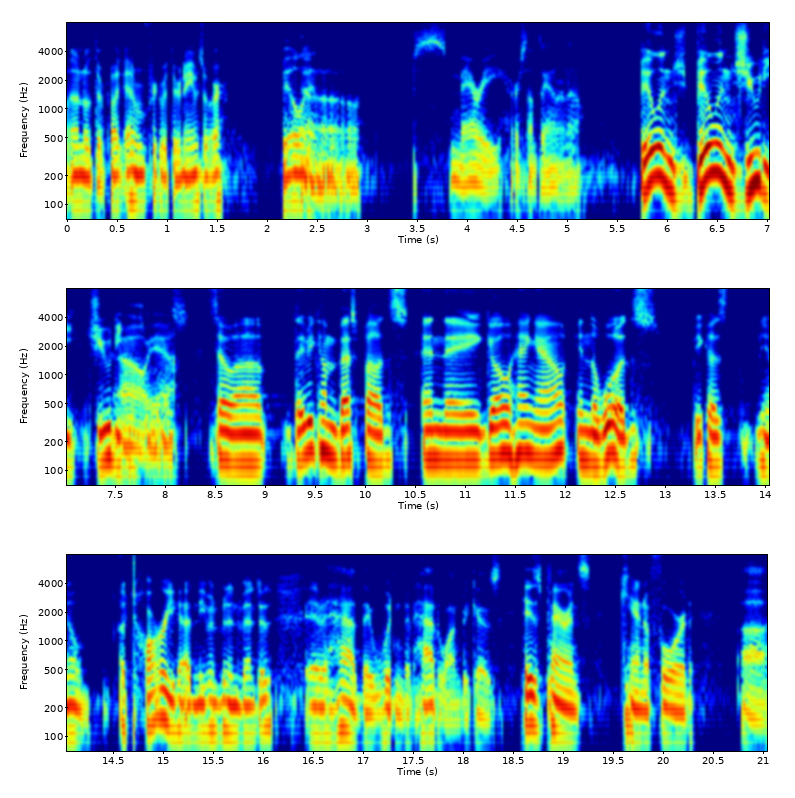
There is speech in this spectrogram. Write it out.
I don't know what they're. I don't forget what their names are. Bill Uh, and S- Mary or something. I don't know. Bill and Bill and Judy. Judy. Oh, yeah. So uh, they become best buds, and they go hang out in the woods because you know Atari hadn't even been invented. It had they wouldn't have had one because his parents can't afford uh,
